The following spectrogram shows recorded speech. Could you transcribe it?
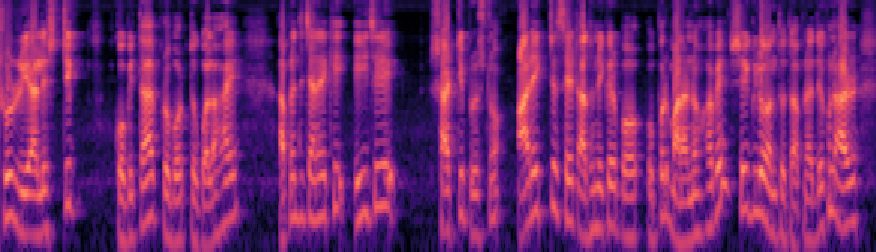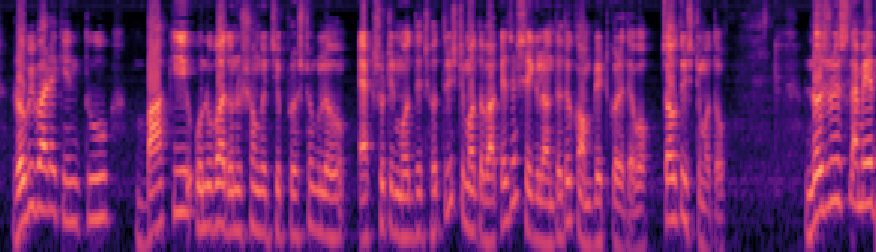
সুরিয়ালিস্টিক কবিতার প্রবর্তক বলা হয়। আপনাদের জানেন কি এই যে ষাটটি প্রশ্ন, আরেকটি সেট আধুনিকের ওপর বানানো হবে, সেগুলো অন্তত আপনারা দেখুন। আর রবিবারে কিন্তু বাকি অনুবাদ অনুষঙ্গের যে প্রশ্নগুলো একশোটির মধ্যে ছত্রিশটি মতো বাকি আছে, সেগুলো অন্তত কমপ্লিট করে দেবো, চৌত্রিশটি মতো। নজরুল ইসলামের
